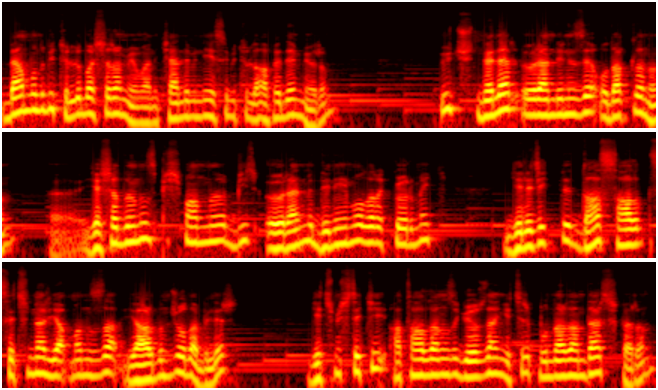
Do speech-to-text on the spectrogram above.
Ben bunu bir türlü başaramıyorum. Hani kendimi niyeyse bir türlü affedemiyorum. 3. Neler öğrendiğinize odaklanın. Ee, Yaşadığınız pişmanlığı bir öğrenme deneyimi olarak görmek gelecekte daha sağlıklı seçimler yapmanıza yardımcı olabilir. Geçmişteki hatalarınızı gözden geçirip bunlardan ders çıkarın.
